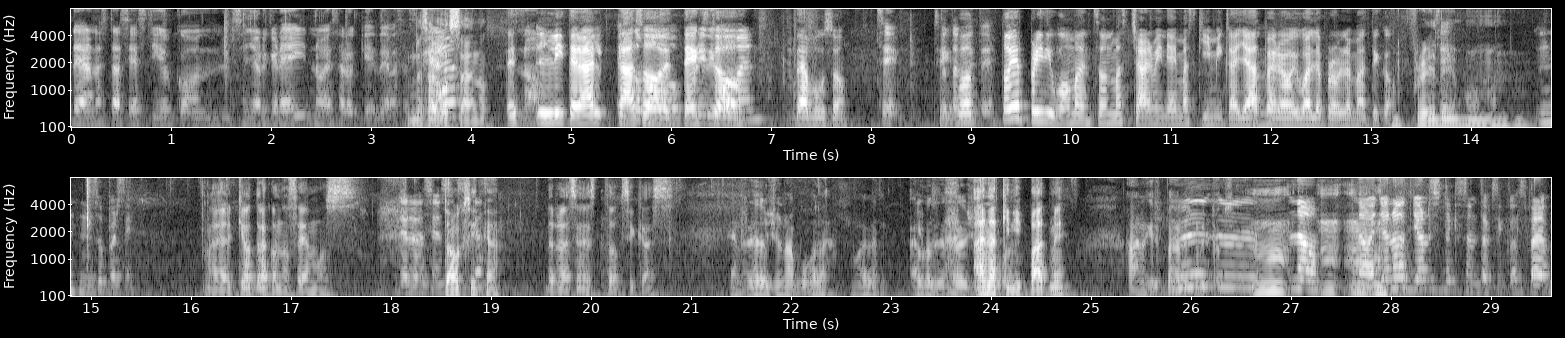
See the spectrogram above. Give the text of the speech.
de Anastasia Steele con el señor Grey no es algo que debas hacer. No es algo sano. Es ¿no? literal Es caso como de texto Woman. de abuso. Sí, Sí, totalmente. todavía Pretty Woman son más charming y hay más química ya, Mm. pero igual de problemático. Pretty Sí. woman. Ujú. Súper sí. A ver, ¿qué otra conocemos De relaciones Tóxica. De relaciones tóxicas? Enredos y una boda. Nueve. Algo de enredos y una Anakin y boda. Padme. Anakin y Padme es muy tóxico. Mm, No, Mm, no, mm, yo no, yo no siento que son tóxicos. Para,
